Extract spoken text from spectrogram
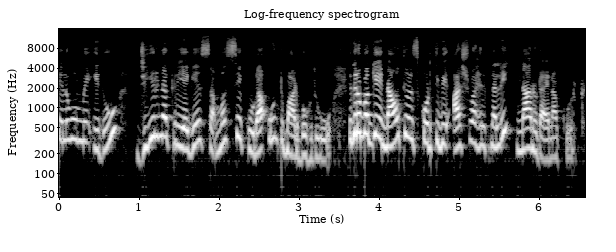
ಕೆಲವೊಮ್ಮೆ ಇದು ಜೀರ್ಣಕ್ರಿಯೆಗೆ ಸಮಸ್ಯೆ ಕೂಡ ಉಂಟು ಮಾಡಬಹುದು. ಇದರ ಬಗ್ಗೆ ನಾವು ತಿಳಿಸ್ಕೊಡ್ತೀವಿ ಆಶ್ವಾ ಹೆಲ್ತ್ನಲ್ಲಿ. ನಾನು ಡಯನಾ ಕೂರ್ಕ್.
